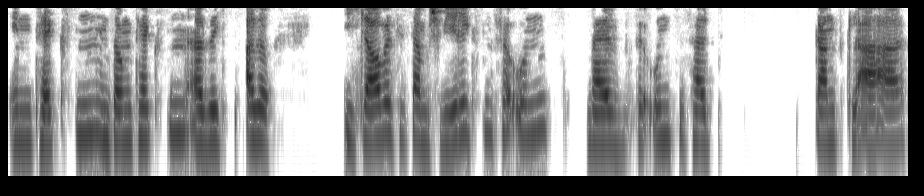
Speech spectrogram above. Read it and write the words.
in Texten, in Songtexten. Also ich, also ich glaube, es ist am schwierigsten für uns, weil für uns ist halt ganz klar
